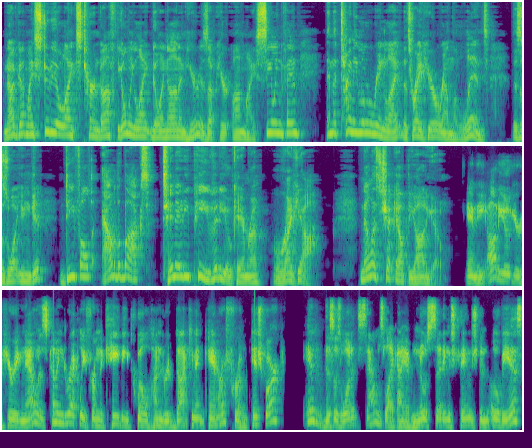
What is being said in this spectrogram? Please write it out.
Now I've got my studio lights turned off. The only light going on in here is up here on my ceiling fan, and the tiny little ring light that's right here around the lens. This is what you can get default out of the box 1080p video camera right here. Now let's check out the audio. And the audio you're hearing now is coming directly from the KB1200 document camera from Kitchbai, and this is what it sounds like. I have no settings changed in OBS,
